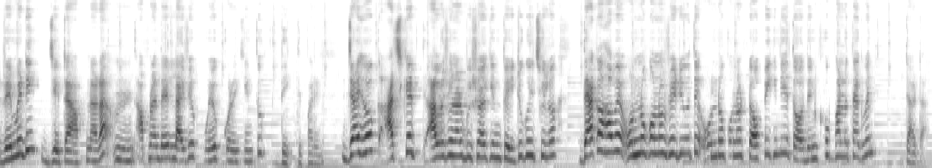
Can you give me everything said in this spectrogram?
রেমেডি যেটা আপনারা আপনাদের লাইফে প্রয়োগ করে কিন্তু দেখতে পারেন। যাই হোক, আজকের আলোচনার বিষয় কিন্তু এইটুকুই ছিল। দেখা হবে অন্য কোনো ভিডিওতে অন্য কোনো টপিক নিয়ে। ততদিন খুব ভালো থাকবেন। টাটা।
